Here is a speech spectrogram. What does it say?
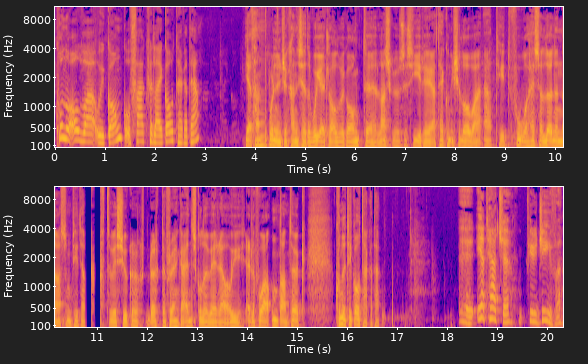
Kunne Olvo i gang, og fagfellan i gang, takk at han Ja, tankeborningen kan jeg sette vore til Olve Gångt. Landsgruset sier her at jeg kunne ikke lova at tid få hesa lønene som tid har at vi sjukker røkta frøynga enn skulle være, eller få undantøk, kunne de takka det? Jeg tar ikke for givet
